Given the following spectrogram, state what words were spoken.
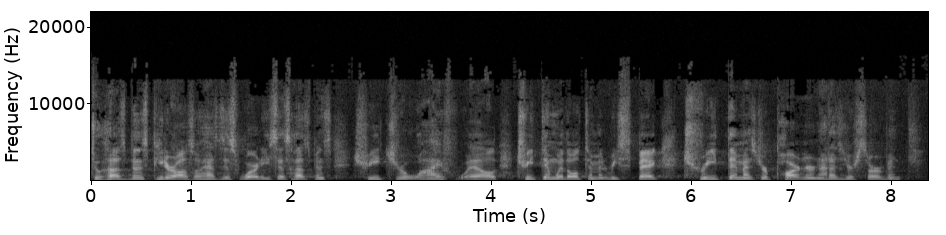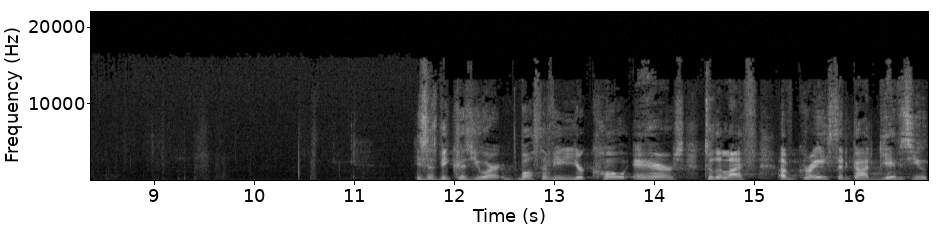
To husbands, Peter also has this word. He says, Husbands, treat your wife well. Treat them with ultimate respect. Treat them as your partner, not as your servant. He says, Because you are, both of you, you're co heirs to the life of grace that God gives you.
